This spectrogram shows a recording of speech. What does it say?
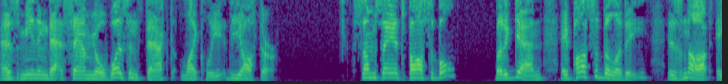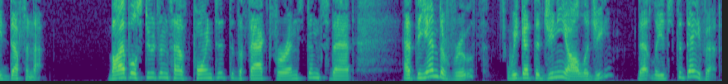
as meaning that Samuel was in fact likely the author. Some say it's possible, but again, a possibility is not a definite. Bible students have pointed to the fact, for instance, that at the end of Ruth, we get the genealogy that leads to David.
